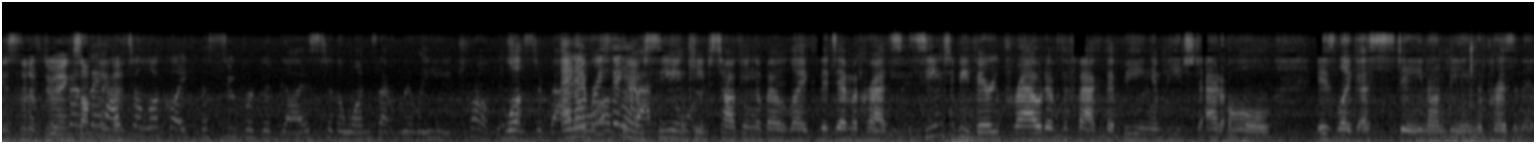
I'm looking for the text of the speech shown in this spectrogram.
instead of doing because something they have that's to look like the super good guys to the ones that really hate Trump. It's Well, just a battle and everything I'm seeing keeps talking about like the Democrats seem to be very proud of the fact that being impeached at all is like a stain on being the president.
